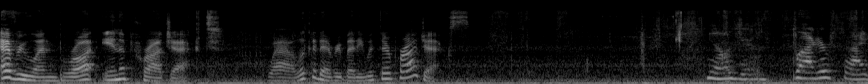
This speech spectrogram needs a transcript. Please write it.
Everyone brought in a project. Wow, look at everybody with their projects. Now your butterfly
